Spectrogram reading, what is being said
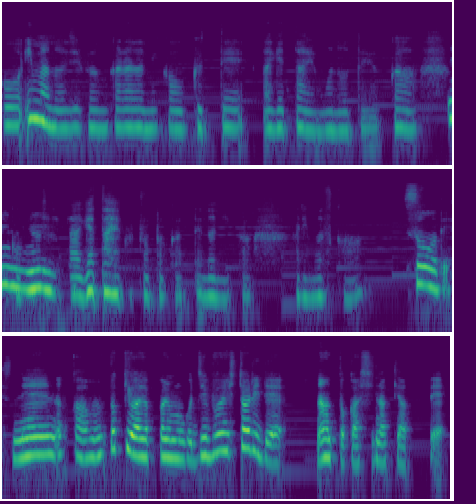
こう今の自分から何か送ってあげたいものというか、うんうん、こうあげたいこととかって何かありますか？そうですね。なんか、あの時はやっぱりもう自分一人で何とかしなきゃって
